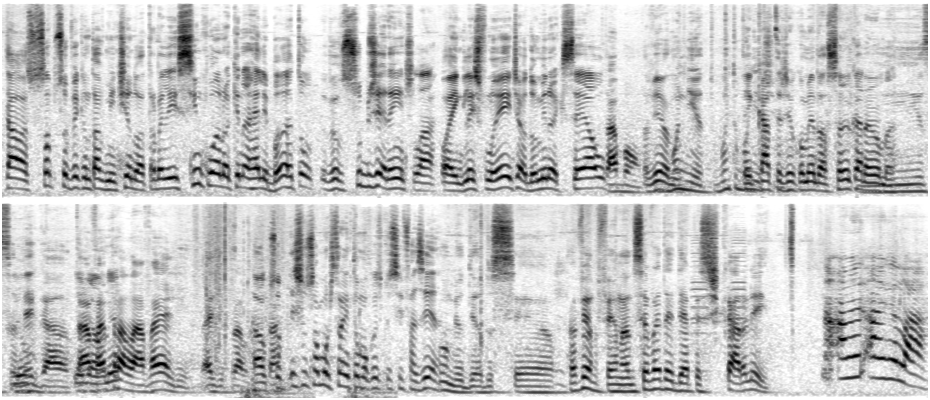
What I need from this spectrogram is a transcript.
Tá, só pra você ver que eu não tava mentindo, ó. Trabalhei cinco anos aqui na Halliburton, eu subgerente lá. Ó, inglês fluente, ó, domino Excel. Tá bom. Tá vendo? Bonito, muito Tem bonito. carta de recomendação e caramba. Isso, Viu? legal. Tá, Legal, vai né? pra lá, vai ali. Vai ali pra lá. Tá, tá? deixa eu só mostrar então uma coisa que eu sei fazer. Oh, meu Deus do céu. Tá vendo, Fernando? Você vai dar ideia pra esses caras, olha aí. Não, ah, mas olha lá.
